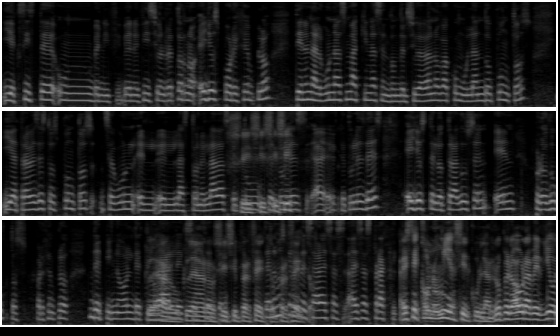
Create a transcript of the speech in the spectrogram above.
y existe un beneficio en retorno. Ellos por ejemplo tienen algunas máquinas en donde el ciudadano va acumulando puntos y a través de estos puntos según las toneladas que, tú, que, tú Les, eh, que tú les des, ellos te lo traducen en productos, por ejemplo, de pinol, de cloralex, Claro, claro, sí, sí, perfecto. Tenemos que regresar a esas, a esas prácticas. Esta economía circular, ¿no? Pero ahora, a ver, yo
